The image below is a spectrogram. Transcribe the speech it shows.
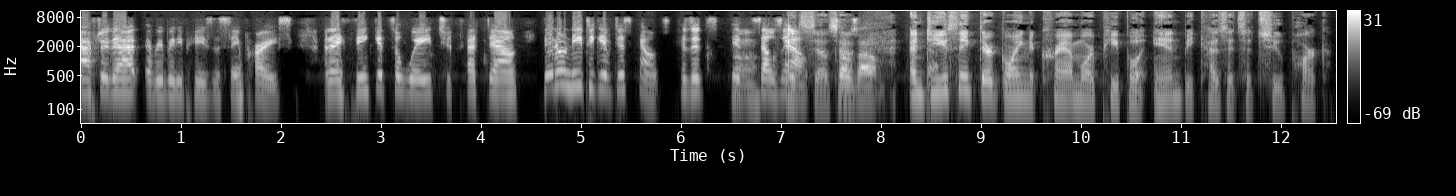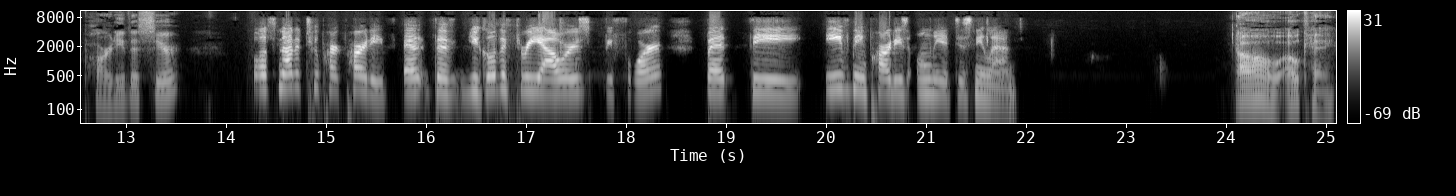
After that, everybody pays the same price, and I think it's a way to cut down. They don't need to give discounts because it's it Mm-mm. sells It out. sells sells out. out. And do you think they're going to cram more people in because it's a two park party this year? Well, it's not a two park party. Uh, the you go the three hours before, but the evening party's only at Disneyland. Oh, okay.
